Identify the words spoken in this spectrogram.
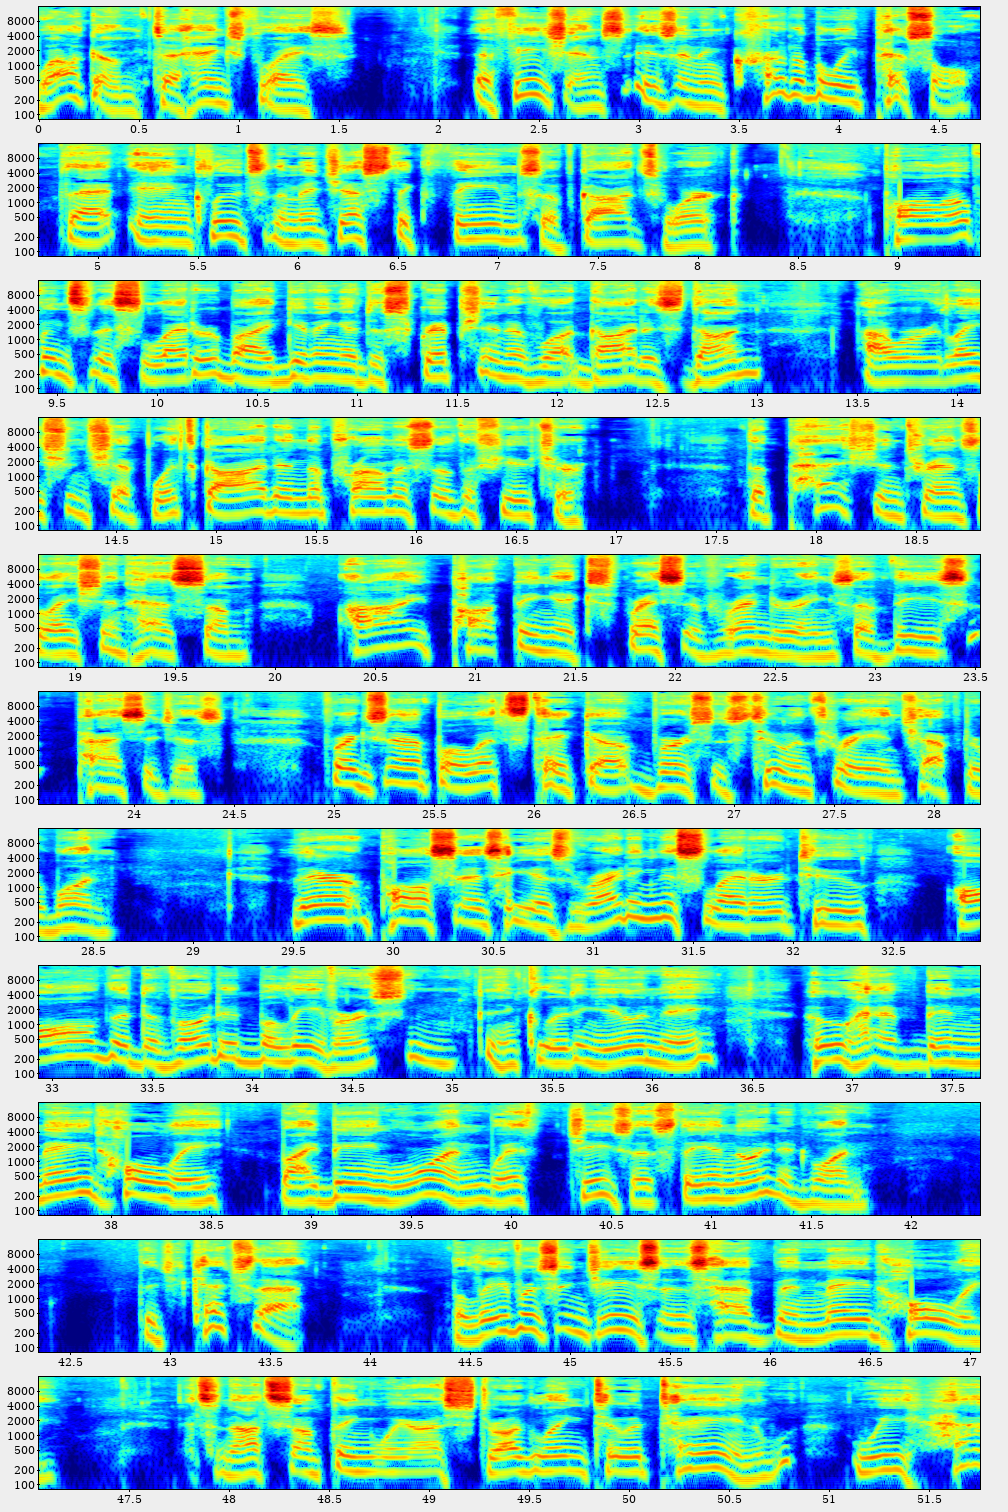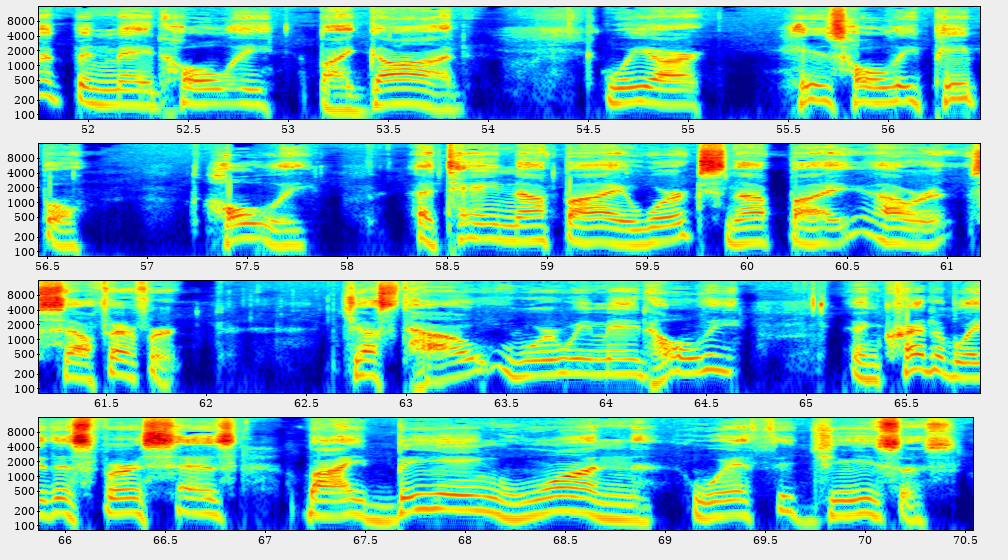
Welcome to Hank's Place. Ephesians is an incredible epistle that includes the majestic themes of God's work. Paul opens this letter by giving a description of what God has done, our relationship with God, and the promise of the future. The Passion Translation has some eye popping expressive renderings of these passages. For example, let's take uh, verses 2 and 3 in chapter 1. There, Paul says he is writing this letter to all the devoted believers, including you and me, who have been made holy by being one with Jesus, the Anointed One. Did you catch that? Believers in Jesus have been made holy. It's not something we are struggling to attain. We have been made holy by God. We are His holy people, holy attained not by works, not by our self effort. Just how were we made holy? Incredibly, this verse says, by being one with Jesus,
